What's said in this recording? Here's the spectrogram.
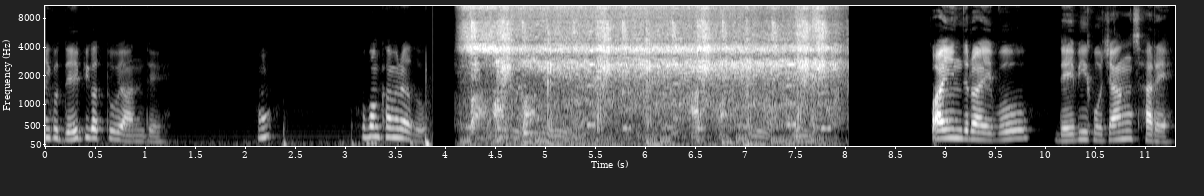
이거 내비가 또 왜 안 돼? 어? 후방 카메라도 파인드라이브 내비 고장 사례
